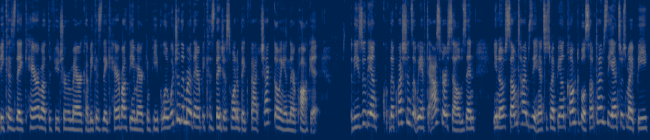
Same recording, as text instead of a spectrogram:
because they care about the future of America, because they care about the American people, and which of them are there because they just want a big fat check going in their pocket these are the un- the questions that we have to ask ourselves and you know sometimes the answers might be uncomfortable. Sometimes the answers might be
